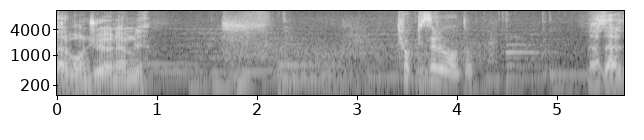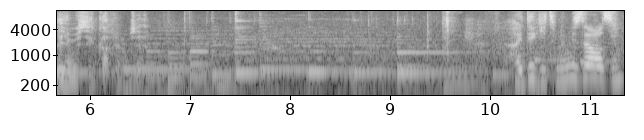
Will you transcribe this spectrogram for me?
Nazar boncuğu önemli. Çok güzel oldu. Nazar değmesin kafemize. Hadi gitmemiz lazım.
